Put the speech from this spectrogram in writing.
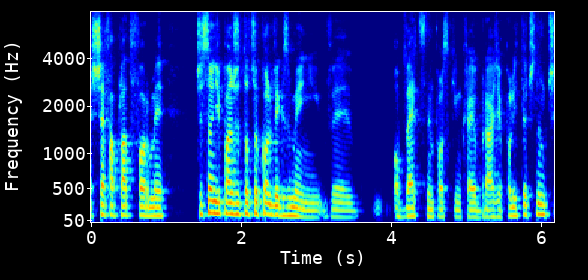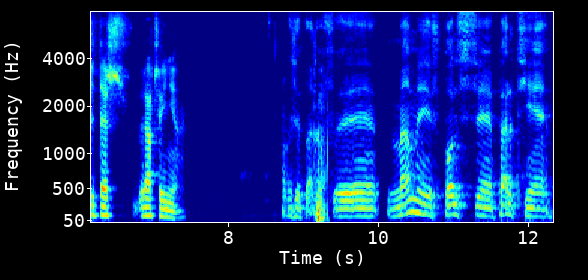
szefa Platformy. Czy sądzi pan, że to cokolwiek zmieni w obecnym polskim krajobrazie politycznym, czy też raczej nie? Proszę panów, mamy w Polsce partie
